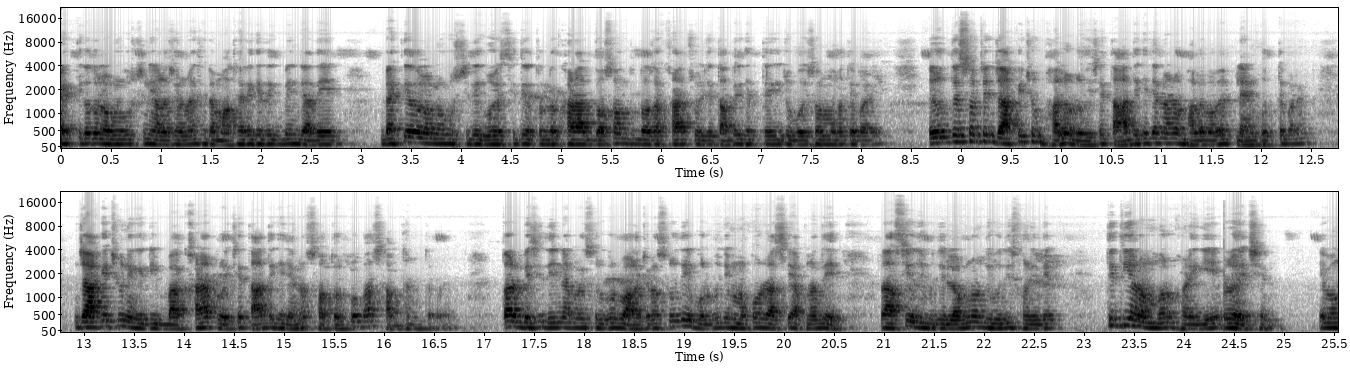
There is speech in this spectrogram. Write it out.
ব্যক্তিগত লগ্ন গোষ্ঠী নিয়ে আলোচনা নয়, সেটা মাথায় রেখে দেখবেন, যাদের ব্যক্তিগত লগ্ন গোষ্ঠীতে গ্রহের স্থিতি অত্যন্ত খারাপ, দশান্ত দশা খারাপ চলছে, তাদের ক্ষেত্রে কিছু বৈষম্য হতে পারে। এর উদ্দেশ্য হচ্ছে যা কিছু ভালো রয়েছে তা দেখে যেন আরও ভালোভাবে প্ল্যান করতে পারেন। যা কিছু নেগেটিভ বা খারাপ রয়েছে তা দেখে যেন সতর্ক বা সাবধান হতে পারেন। তো আর বেশি দিন না করে শুরু করব আলোচনা শুরুতেই বলব যে মকর রাশি আপনাদের রাশি অধিপতি, লগ্ন অধিপতি শনিদেব তৃতীয় নম্বর ঘরে গিয়ে রয়েছেন এবং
